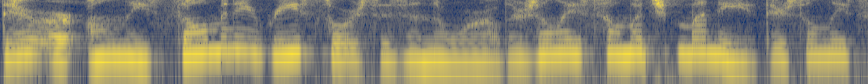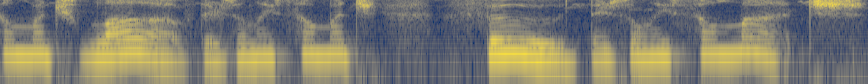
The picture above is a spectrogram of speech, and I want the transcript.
There are only so many resources in the world. There's only so much money. There's only so much love. There's only so much food. There's only so much.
